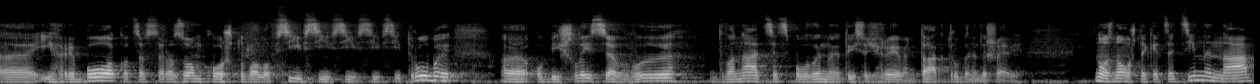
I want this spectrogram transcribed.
е, і грибок. Оце все разом коштувало всі, всі, всі, всі, всі труби. Е, обійшлися в 12,5 тисяч гривень. Так, труби не дешеві. Ну, знову ж таки, це ціни на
